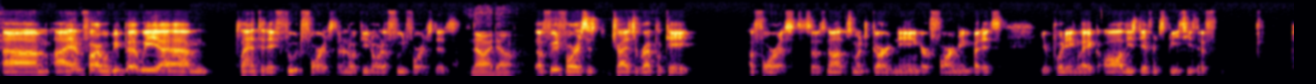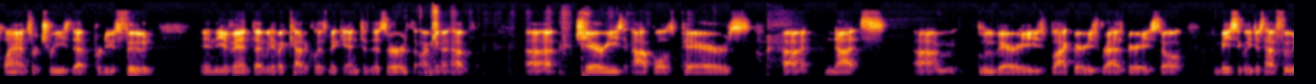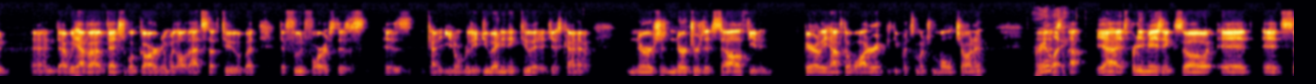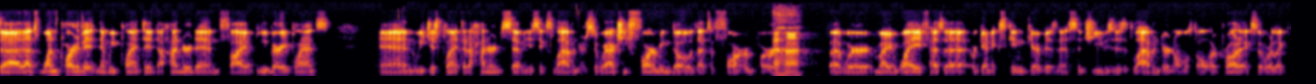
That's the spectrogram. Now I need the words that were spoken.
Um, I am farmer. We we um, planted a food forest. I don't know if you know what a food forest is. No, I don't. A food forest is tries to replicate a forest. So it's not so much gardening or farming, but it's you're putting like all these different species of plants or trees that produce food. In the event that we have a cataclysmic end to this earth, I'm going to have uh, cherries, apples, pears, uh, nuts, um, blueberries, blackberries, raspberries. So basically, just have food. And uh, we have a vegetable garden with all that stuff too but the food forest is is kind of you don't really do anything to it. It just kind of nourishes nurtures itself. You barely have to water it because you put so much mulch on it really so that, yeah it's pretty amazing so it it's uh, that's one part of it and then we planted 105 blueberry plants and we just planted 176 lavenders so we're actually farming those that's a farm part uh-huh but where my wife has a organic skincare business and she uses lavender in almost all her products. So we're like,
